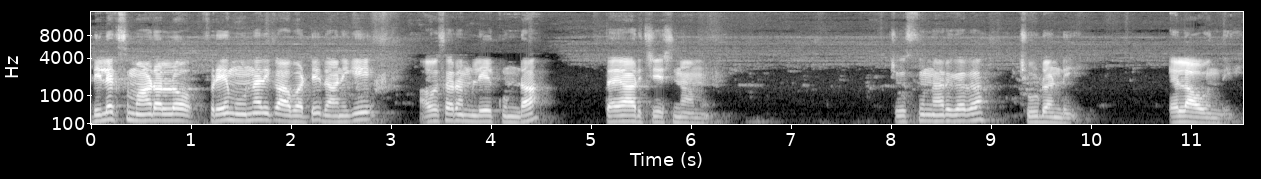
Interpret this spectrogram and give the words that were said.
డిలక్స్ మోడల్లో ఫ్రేమ్ ఉన్నది కాబట్టి దానికి అవసరం లేకుండా తయారు చేసినాము. చూస్తున్నారు కదా? చూడండి. ఎలా ఉంది?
